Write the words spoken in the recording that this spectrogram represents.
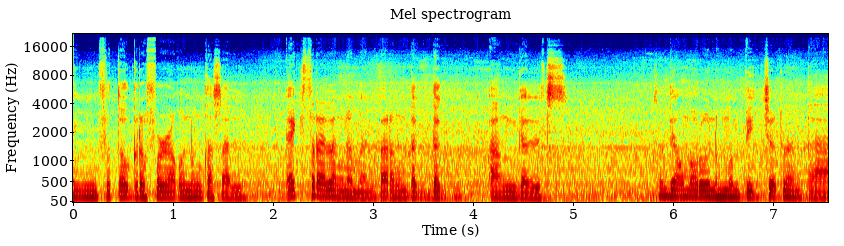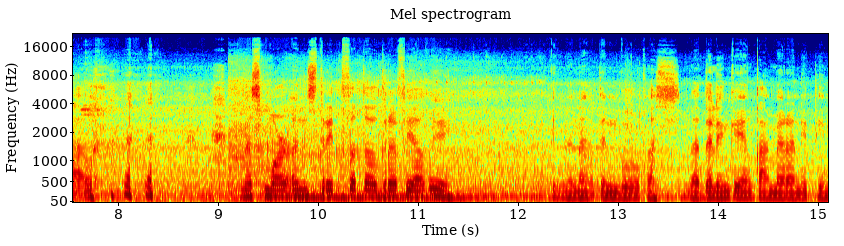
Yung photographer ako nung kasal. Extra lang naman, parang dagdag angles. So hindi ako marunong mag-picture ng tao. Mas more on street photography ako eh. Tingnan natin bukas. Dadalhin ko yung camera ni Tin.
